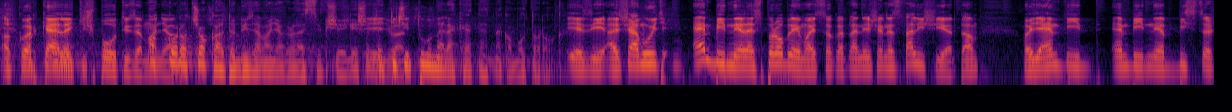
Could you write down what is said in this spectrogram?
Akkor kell egy kis pótüzemanyag. akkor ott sokkal több üzemanyagra lesz szükség, és ott Így egy van. kicsit túlmeleghetnek a motorok. Ez így, és amúgy Embiidnél ez probléma is szokott lenni, és én ezt fel is írtam, hogy Embiid, Embiidnél biztos,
